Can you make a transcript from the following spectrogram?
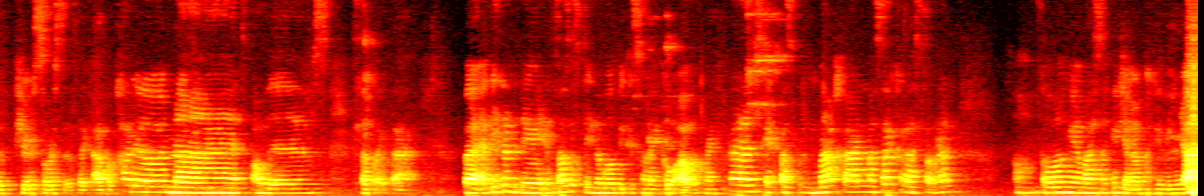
the pure sources like avocado, nuts, olives, stuff like that. But at the end of the day, it's not sustainable because when I go out with my friends, kayak pas pergi makan, masak ke restoran, um, tolong ya masaknya jangan pakai minyak.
